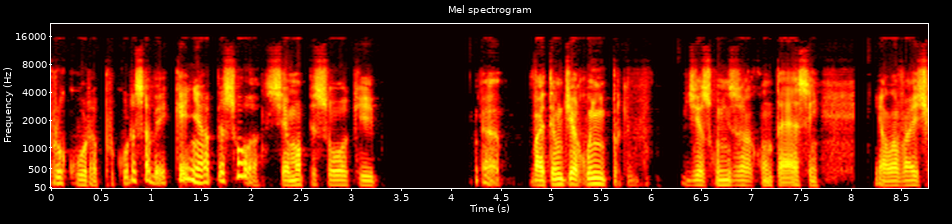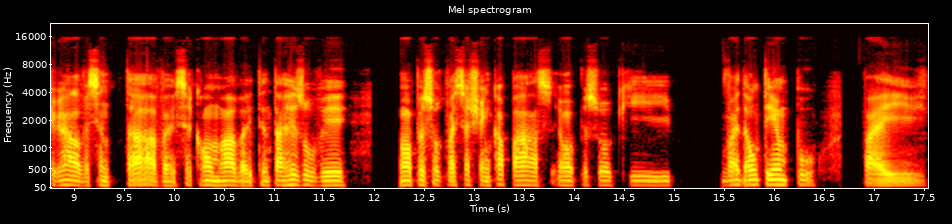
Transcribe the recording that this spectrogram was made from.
procura? Procura saber quem é a pessoa. Se é uma pessoa que é, vai ter um dia ruim, porque dias ruins acontecem, e ela vai chegar, ela vai sentar, vai se acalmar, vai tentar resolver. É uma pessoa que vai se achar incapaz, é uma pessoa que vai dar um tempo, vai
